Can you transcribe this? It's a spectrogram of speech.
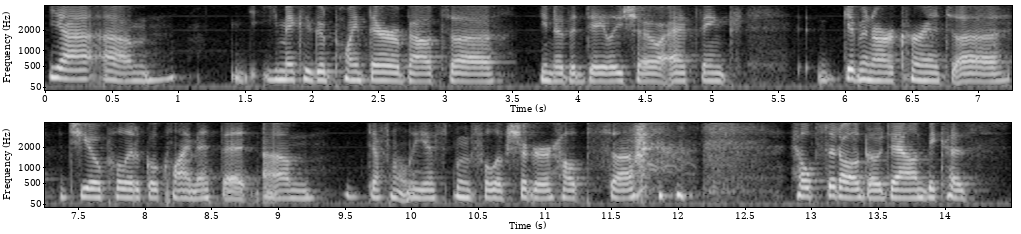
Yeah, um, you make a good point there about. Uh you know the Daily Show. I think, given our current uh, geopolitical climate, that um, definitely a spoonful of sugar helps uh, helps it all go down because,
